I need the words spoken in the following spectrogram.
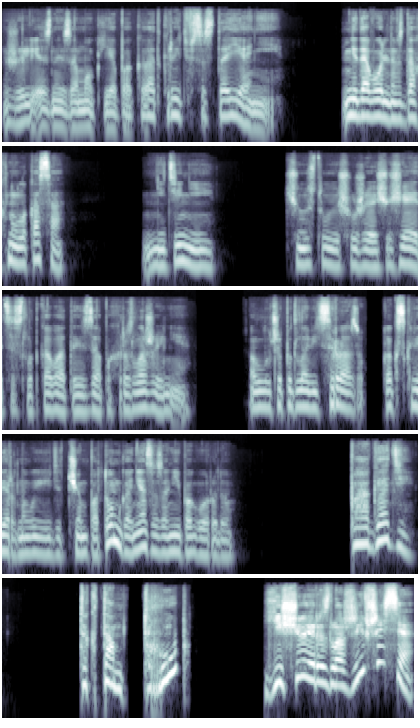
Железный замок я пока открыть в состоянии. Недовольно вздохнула коса. Не тяни. Чувствуешь, уже ощущается сладковатый запах разложения. Лучше подловить сразу, как скверно выйдет, чем потом гоняться за ней по городу. Погоди. Так там труп? Еще и разложившийся?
